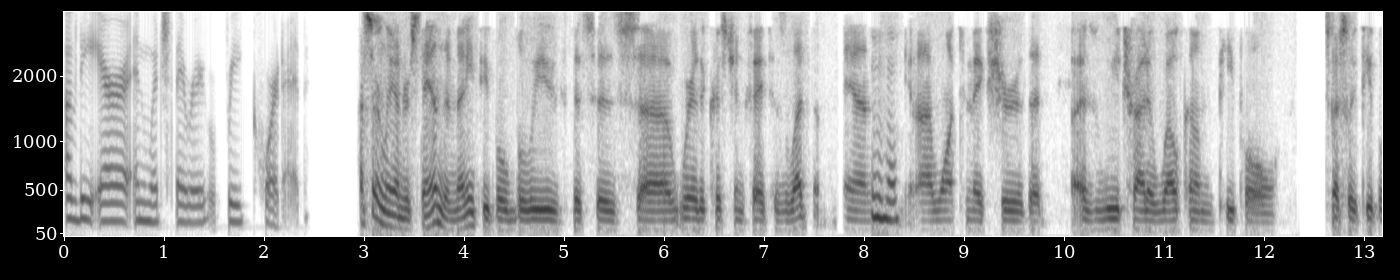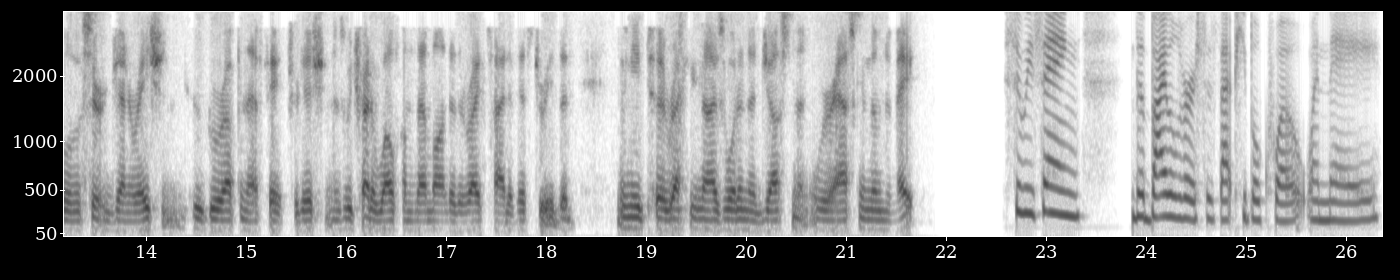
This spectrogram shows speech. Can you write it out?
of the era in which they were recorded. I certainly understand that many people believe this is uh, where the Christian faith has led them, and mm-hmm. you know, I want to make sure that as we try to welcome people, especially people of a certain generation who grew up in that faith tradition, as we try to welcome them onto the right side of history, that we need to recognize what an adjustment we're asking them to make. So he's saying the Bible verses that people quote when they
